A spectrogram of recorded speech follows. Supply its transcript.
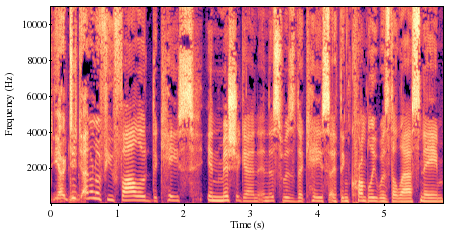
Yeah, did, I don't know if you followed the case in Michigan, and this was the case. I think Crumbley was the last name,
